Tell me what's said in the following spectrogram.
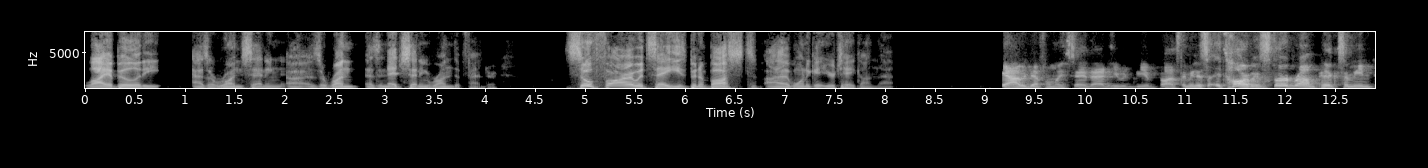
liability as a run setting, uh, as a run, as an edge setting run defender. So far, I would say he's been a bust. I want to get your take on that. Yeah, I would definitely say that he would be a bust. I mean, it's it's hard because third round picks. I mean,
